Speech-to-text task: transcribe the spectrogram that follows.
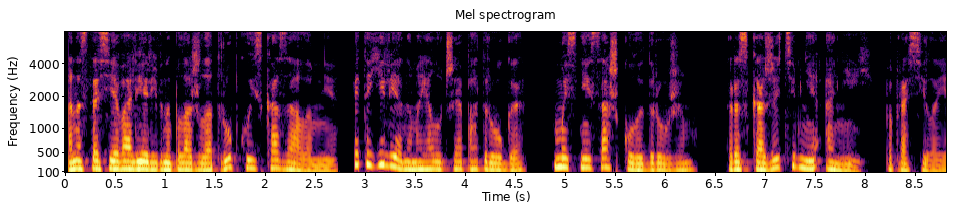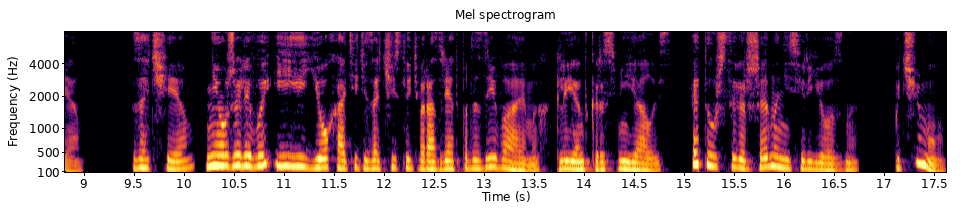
Анастасия Валерьевна положила трубку и сказала мне, «Это Елена, моя лучшая подруга. Мы с ней со школы дружим. Расскажите мне о ней», — попросила я. «Зачем? Неужели вы и ее хотите зачислить в разряд подозреваемых?» Клиентка рассмеялась. «Это уж совершенно несерьезно. Почему?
